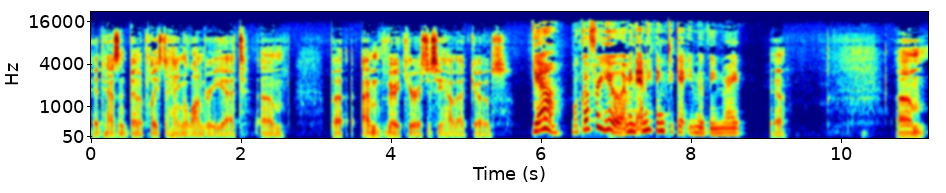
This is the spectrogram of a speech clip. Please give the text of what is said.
It hasn't been a place to hang laundry yet, um, but I'm very curious to see how that goes. Yeah, well, good for you. I mean, anything to get you moving, right? Yeah. Um,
